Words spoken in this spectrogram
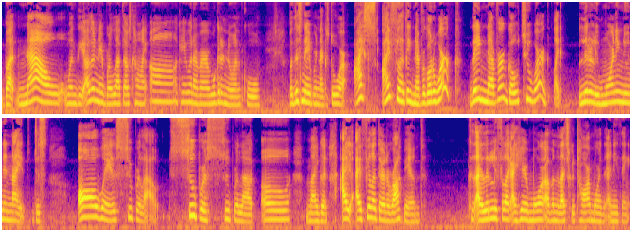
But now when the other neighbor left, I was kind of like, oh, okay, whatever. We'll get a new one. Cool. But this neighbor next door, I, I feel like they never go to work they never go to work. Like literally morning, noon, and night. Just always super loud. Super, super loud. Oh my god. I, I feel like they're in a rock band. Cause I literally feel like I hear more of an electric guitar more than anything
